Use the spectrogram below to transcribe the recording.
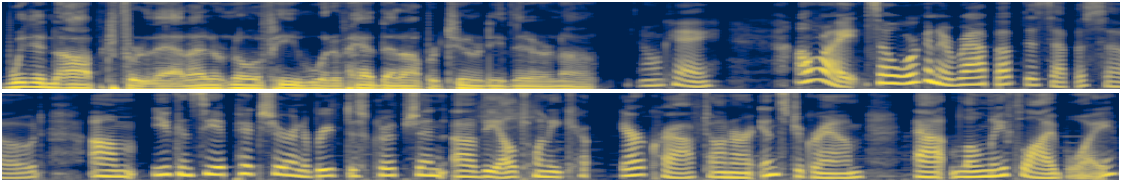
We didn't opt for that. I don't know if he would have had that opportunity there or not. Okay. All right, so we're going to wrap up this episode. Um, you can see a picture and a brief description of the L 20 aircraft on our Instagram at Lonely Flyboy.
